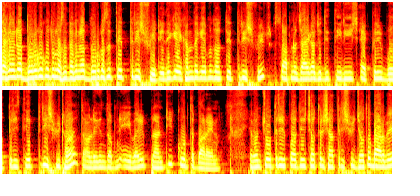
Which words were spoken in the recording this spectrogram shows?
দেখেন এটা দৈর্ঘ্য কত আছে? দেখেন এটা দৈর্ঘ্য আছে তেত্রিশ ফিট এদিকে এখান থেকে এই পর্যন্ত তেত্রিশ ফিট সো আপনার জায়গা যদি তিরিশ, একত্রিশ, বত্রিশ, তেত্রিশ ফিট হয়, তাহলে কিন্তু আপনি এই বাড়ির প্ল্যানটি করতে পারেন। এবং চৌত্রিশ, পঁয়ত্রিশ, ছত্রিশ, সাত্রিশ ফিট যত বাড়বে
